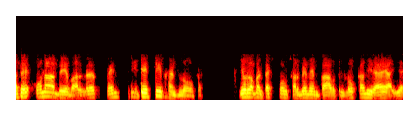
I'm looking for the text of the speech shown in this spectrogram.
ਅਤੇ ਉਹਨਾਂ ਦੇ ਵੱਲ 35 33% ਲੋਕ ਜਦੋਂ ਆਪਾਂ ਟੈਕਸਟ ਪੋਲ ਸਰਵੇ ਦੇ ਮੁਤਾਬਕ ਲੋਕਾਂ ਦੀ ਰਾਏ ਆਈ ਹੈ,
